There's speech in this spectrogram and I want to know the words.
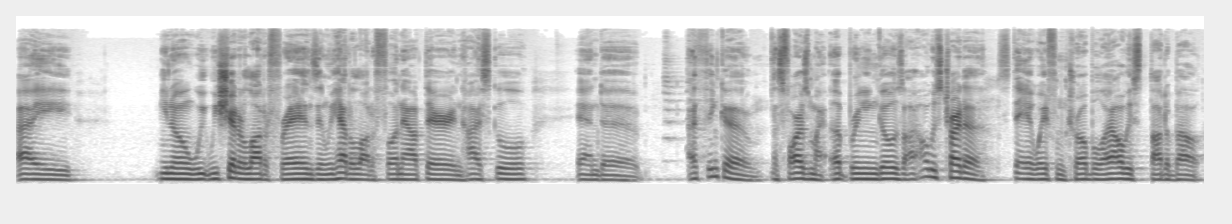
I you know, we, we shared a lot of friends and we had a lot of fun out there in high school. And uh, I think uh, as far as my upbringing goes, I always try to stay away from trouble. I always thought about,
